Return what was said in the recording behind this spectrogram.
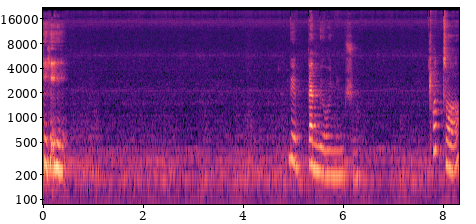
bir ben bir oynayayım şunu. Hatta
